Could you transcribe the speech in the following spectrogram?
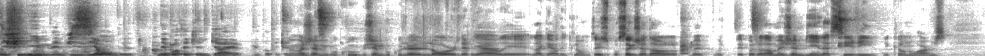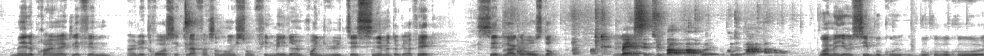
définit ma vision de n'importe quelle guerre, n'importe quelle Mais moi, j'aime beaucoup, j'aime beaucoup le lore derrière les- la guerre des clones. C'est pour ça que j'adore, ben, peut-être pas j'adore, mais j'aime bien la série des Clone Wars. Mais le problème avec les films 1, 2, 3, c'est que la façon dont ils sont filmés, d'un point de vue cinématographique, c'est de la grosse dompe. Ben, Euh, c'est du par là, beaucoup de par Ouais, mais il y a aussi beaucoup, beaucoup, beaucoup.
